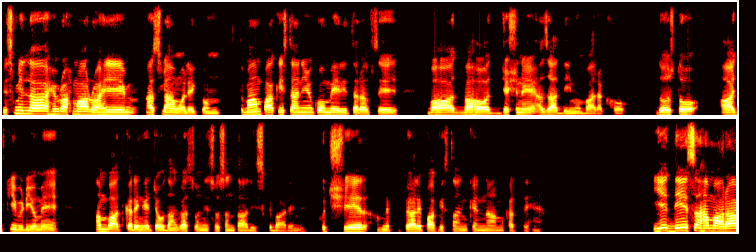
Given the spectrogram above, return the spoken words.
بسم اللہ الرحمن الرحیم۔ السلام علیکم۔ تمام پاکستانیوں کو میری طرف سے بہت بہت جشن آزادی مبارک ہو۔ دوستو، آج کی ویڈیو میں ہم بات کریں گے چودہ اگست انیس سو سنتالیس کے بارے میں۔ کچھ شعر اپنے پیارے پاکستان کے نام کرتے ہیں۔ یہ دیس ہمارا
